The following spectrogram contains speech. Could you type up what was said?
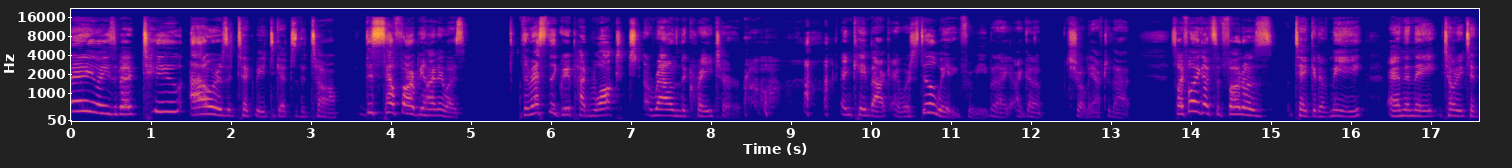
Anyways, about two hours it took me to get to the top. This is how far behind I was. The rest of the group had walked around the crater and came back and were still waiting for me, but I, I got up shortly after that. So I finally got some photos taken of me. And then they Tony took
